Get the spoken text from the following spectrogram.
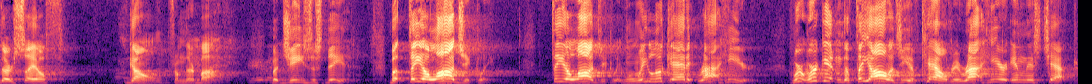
their self gone from their body. But Jesus did. But theologically, theologically, when we look at it right here, we're, we're getting the theology of Calvary right here in this chapter.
